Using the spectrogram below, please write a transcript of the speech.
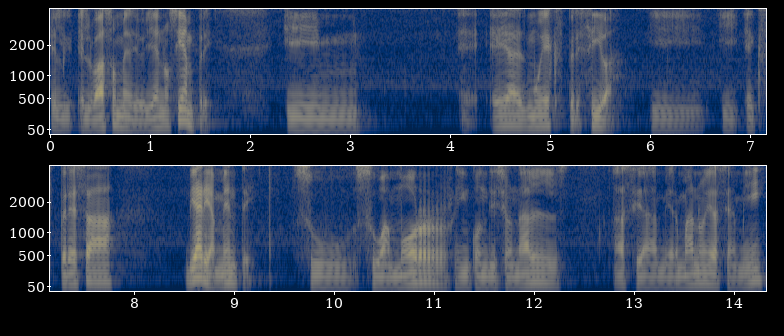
el, vaso medio lleno siempre. Y eh, ella es muy expresiva y, expresa diariamente su, amor incondicional hacia mi hermano y hacia mí,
